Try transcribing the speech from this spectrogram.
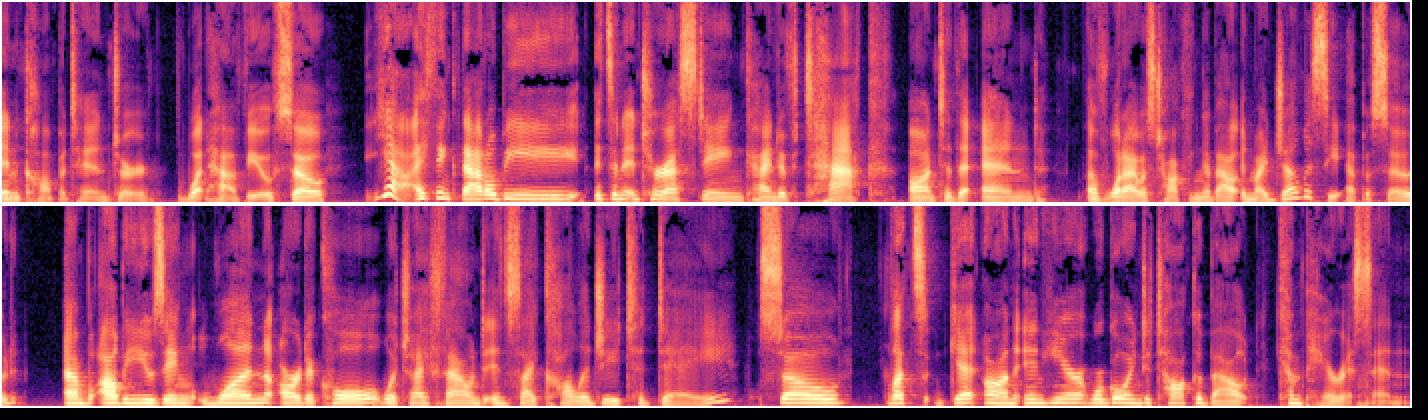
incompetent or what have you. So, yeah, I think that'll be it's an interesting kind of tack onto the end of what I was talking about in my jealousy episode. And I'll be using one article which I found in Psychology Today. So, let's get on in here. We're going to talk about comparison.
